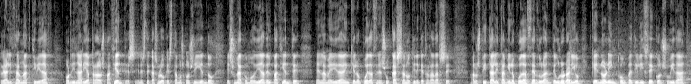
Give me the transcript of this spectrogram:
realizar una actividad ordinaria para los pacientes. En este caso lo que estamos consiguiendo es una comodidad del paciente en la medida en que lo puede hacer en su casa, no tiene que trasladarse al hospital y también lo puede hacer durante un horario que no le incompatibilice con su vida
